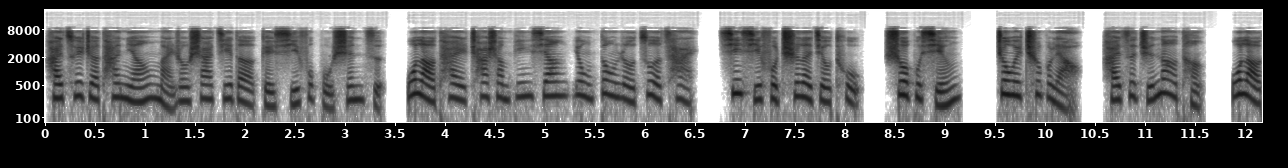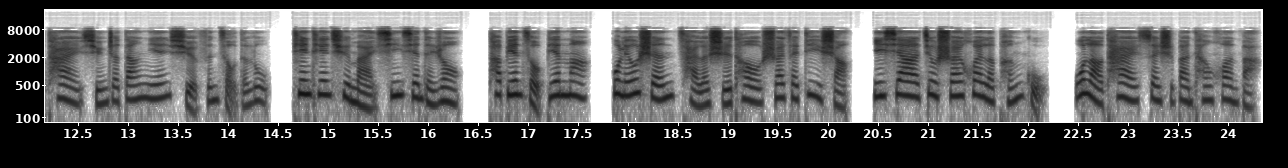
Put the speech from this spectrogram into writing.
还催着他娘买肉杀鸡的给媳妇补身子。吴老太插上冰箱用冻肉做菜，新媳妇吃了就吐，说不行，这味吃不了，孩子直闹腾。吴老太循着当年雪芬走的路，天天去买新鲜的肉，她边走边骂，不留神踩了石头摔在地上。一下就摔坏了盆骨，吴老太算是半瘫痪吧，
